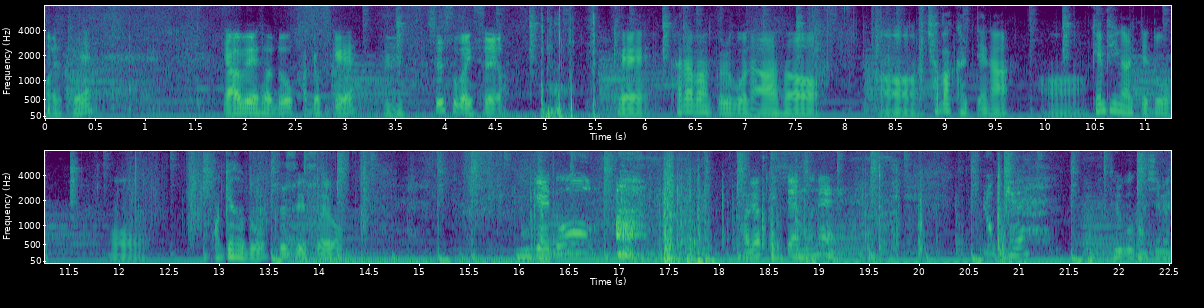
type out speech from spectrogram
어, 이렇게 야외에서도 가볍게 음, 쓸 수가 있어요. 이렇게 카라반 끌고 나와서 어, 차박할 때나 어, 캠핑할 때도 어, 밖에서도 쓸 수 있어요 무게도 가볍기 때문에 이렇게 들고 가시면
